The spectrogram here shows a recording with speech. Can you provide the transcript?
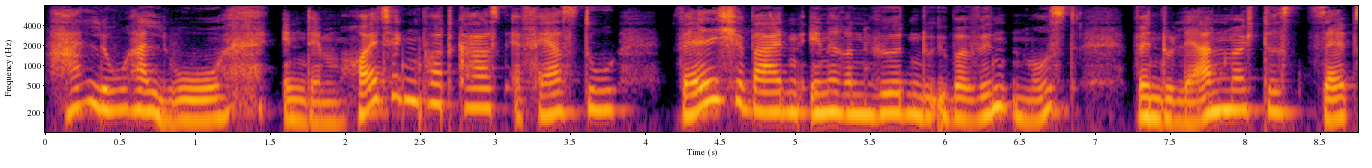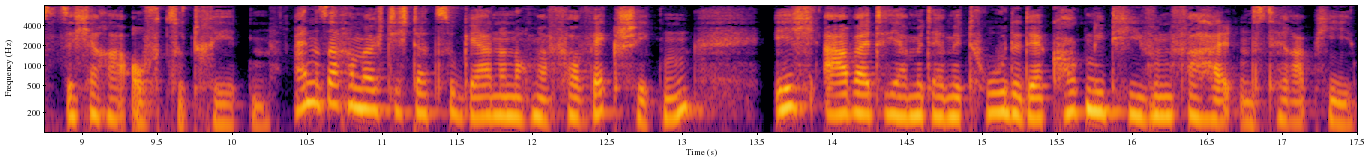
Hallo, hallo. In dem heutigen Podcast erfährst du, welche beiden inneren Hürden du überwinden musst, wenn du lernen möchtest, selbstsicherer aufzutreten. Eine Sache möchte ich dazu gerne nochmal vorweg schicken. Ich arbeite ja mit der Methode der kognitiven Verhaltenstherapie.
